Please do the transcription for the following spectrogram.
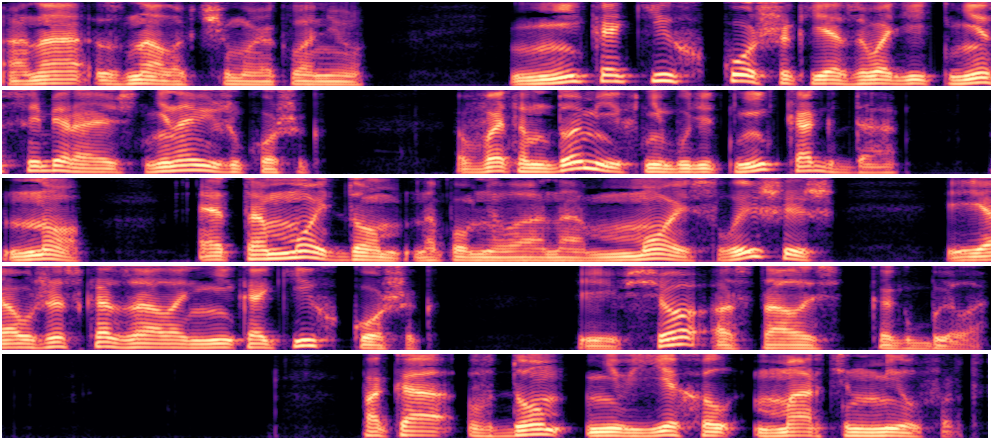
Она знала, к чему я клоню. Никаких кошек я заводить не собираюсь, ненавижу кошек. В этом доме их не будет никогда. Но это мой дом, напомнила она, мой, слышишь? Я уже сказала, никаких кошек. И все осталось, как было. Пока в дом не въехал Мартин Милфорд.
